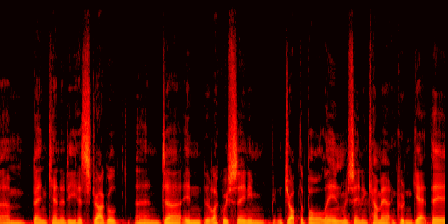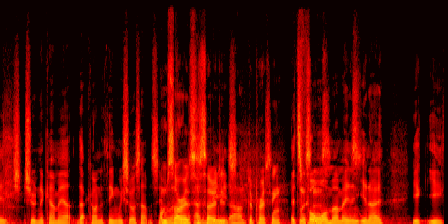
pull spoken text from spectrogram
um, Ben Kennedy has struggled, and uh, in like we've seen him drop the ball in, we've seen him come out and couldn't get there, sh- shouldn't have come out, that kind of thing. We saw something similar. I'm sorry, this is so de- uh, depressing. It's listeners. form. I mean, you know, you, you,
